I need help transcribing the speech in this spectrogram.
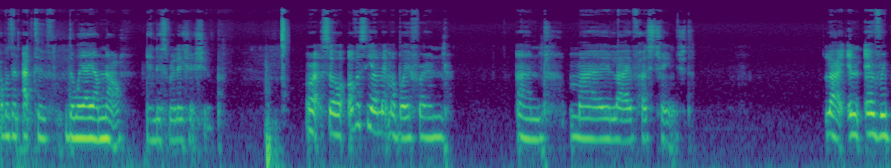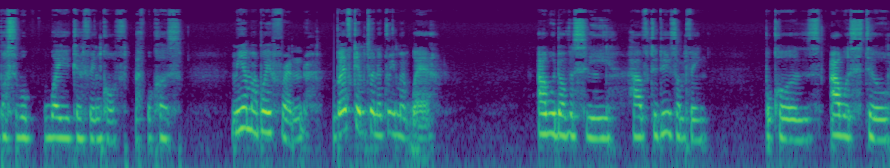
I wasn't active the way I am now in this relationship. Alright, so obviously I met my boyfriend and my life has changed. Like in every possible way you can think of because me and my boyfriend both came to an agreement where I would obviously have to do something because I was still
